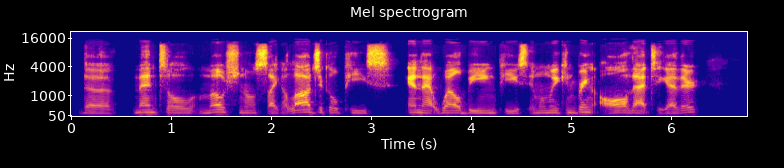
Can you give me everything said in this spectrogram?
the mental, emotional, psychological piece, and that well being piece. And when we can bring all that together,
